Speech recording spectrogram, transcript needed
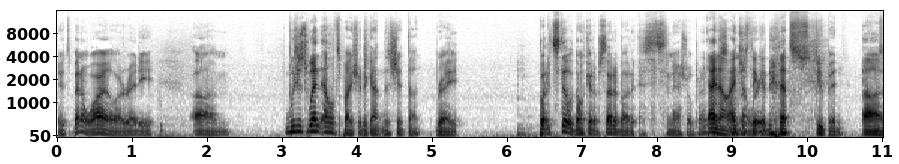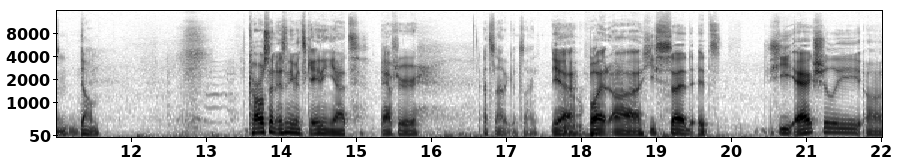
it's been a while already. Um, Which is when Ellis probably should have gotten this shit done. right. But it's still, don't get upset about it because it's the Nashville Predators. I know. so I just think it, that's stupid. Um, dumb. Karlsson isn't even skating yet after That's not a good sign. Yeah, No. but uh, he said it's he actually. Uh,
